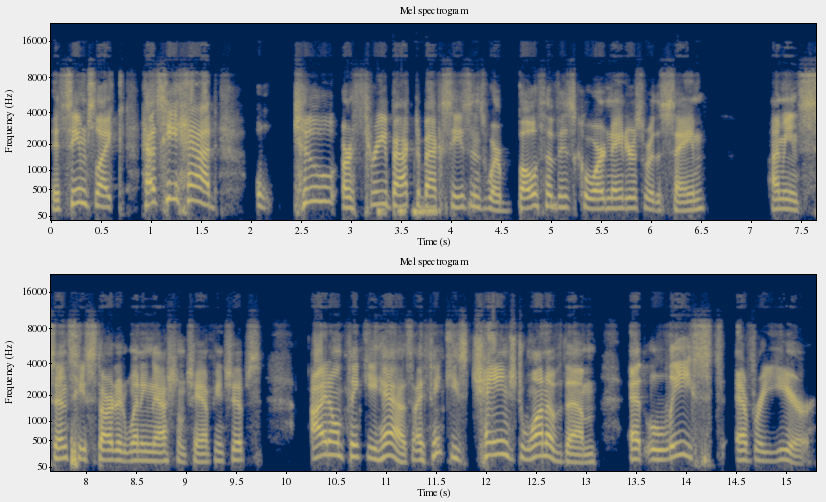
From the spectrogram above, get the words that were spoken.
It seems like, has he had two or three back to back seasons where both of his coordinators were the same? I mean, since he started winning national championships, I don't think he has. I think he's changed one of them at least every year.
